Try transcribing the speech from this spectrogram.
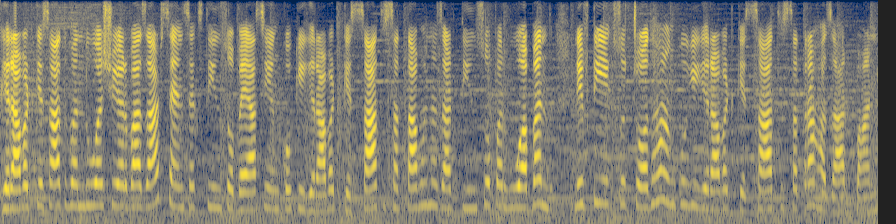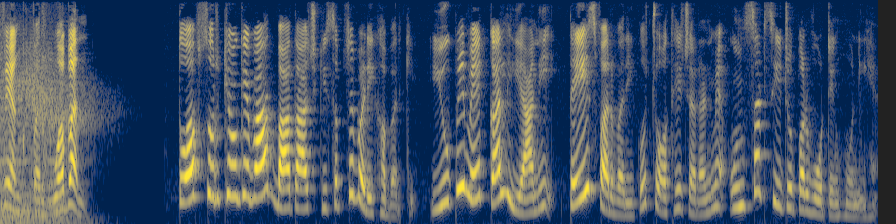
गिरावट के साथ बंद हुआ शेयर बाज़ार। सेंसेक्स तीन सौ बयासी अंकों की गिरावट के साथ सत्तावन पर हुआ बंद। निफ्टी 114 अंकों की गिरावट के साथ सत्रह अंक पर हुआ बंद। तो अब सुर्खियों के बाद बात आज की सबसे बड़ी खबर की। यूपी में कल यानी 23 फरवरी को चौथे चरण में उनसठ सीटों पर वोटिंग होनी है,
